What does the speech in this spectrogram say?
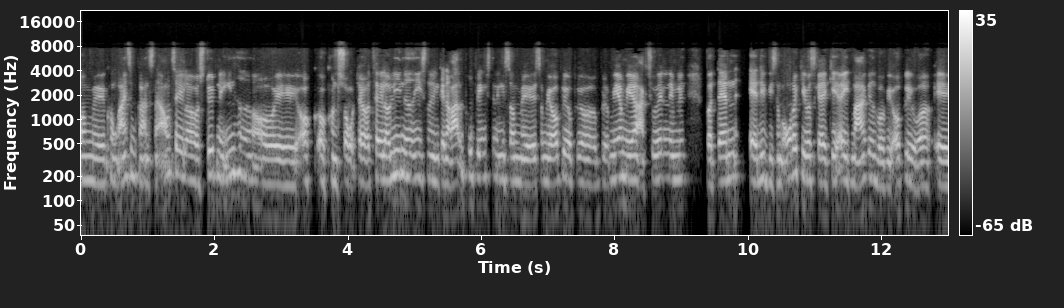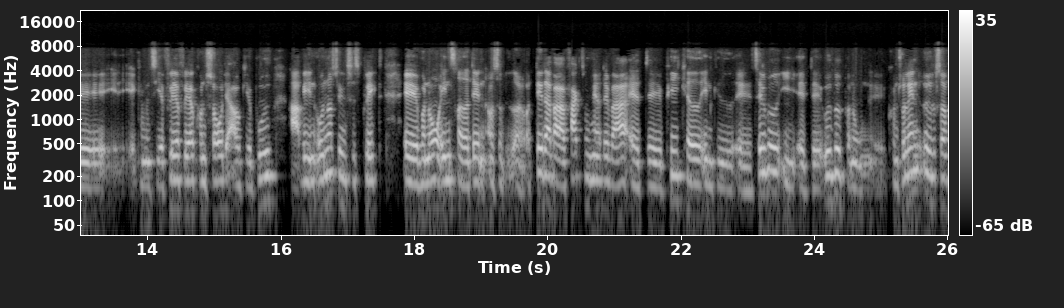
om øh, konkurrencebegrænsende aftaler og støttende enheder og, øh, og, og konsortier, og taler lige ned i sådan en generel problemstilling, som, øh, som jeg oplever bliver, bliver mere og mere aktuel, nemlig hvordan er det, vi som ordregiver skal agere i et marked, hvor vi oplever, øh, kan man sige, at flere og flere konsortier afgiver bud. Har vi en undersøgelsespligt? Øh, hvornår indtræder den? Og så videre. Og det, der var faktum her, det var, at øh, PEAK havde indgivet øh, tilbud i et øh, udbud på nogle øh, konsulenter, konsulentydelser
